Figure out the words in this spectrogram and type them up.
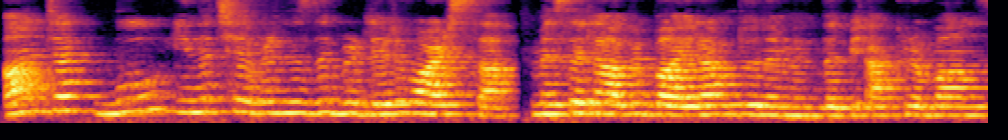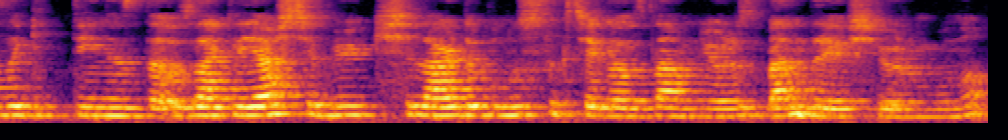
Ancak bu yine çevrenizde birileri varsa, mesela bir bayram döneminde bir akrabanıza gittiğinizde özellikle yaşça büyük kişilerde bunu sıkça gözlemliyoruz. Ben de yaşıyorum bunu.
